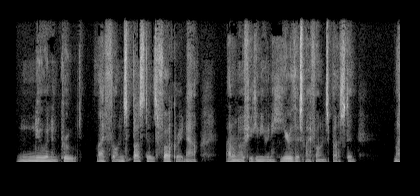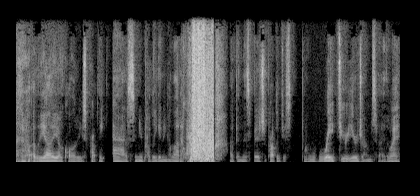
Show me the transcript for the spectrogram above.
new and improved. My phone is busted as fuck right now. I don't know if you can even hear this. My phone is busted. My, the audio quality is probably ass, and you're probably getting a lot of up in this bitch. It probably just raped your eardrums, by the way.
